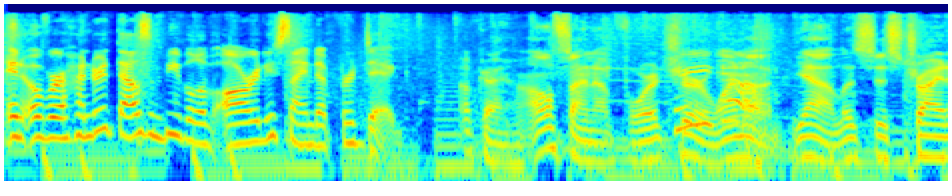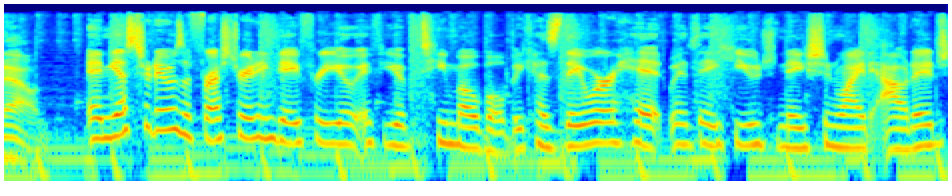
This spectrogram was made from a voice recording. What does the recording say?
And over 100,000 people have already signed up for Dig. Okay, I'll sign up for it. Sure, why go. not? Yeah, let's just try it out. And yesterday was a frustrating day for you if you have T Mobile because they were hit with a huge nationwide outage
